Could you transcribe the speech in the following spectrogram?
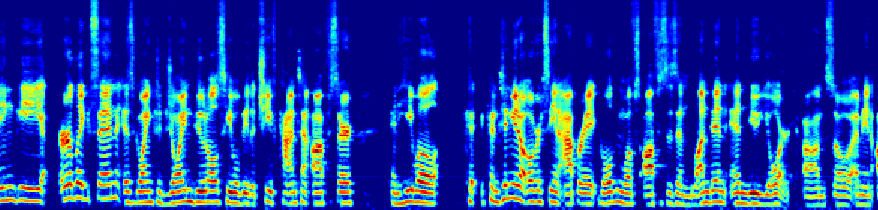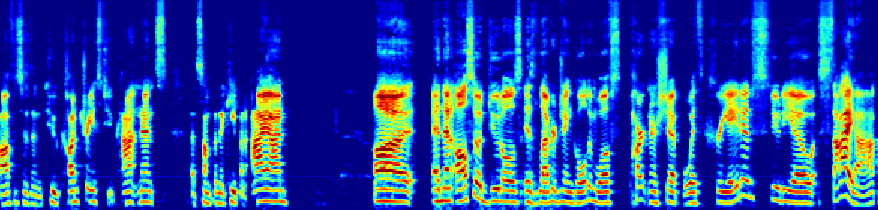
Ingi Erlingsson is going to join Doodles. He will be the chief content officer, and he will c- continue to oversee and operate Golden Wolf's offices in London and New York. Um, so, I mean, offices in two countries, two continents. That's something to keep an eye on. Uh, and then also Doodles is leveraging Golden Wolf's partnership with creative studio PSYOP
